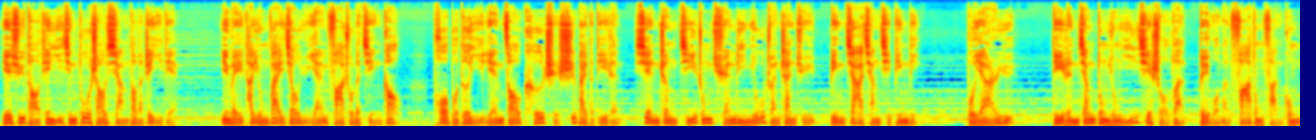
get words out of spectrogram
也许岛田已经多少想到了这一点，因为他用外交语言发出了警告：迫不得已，连遭可耻失败的敌人，现正集中全力扭转战局，并加强其兵力。不言而喻，敌人将动用一切手段对我们发动反攻。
